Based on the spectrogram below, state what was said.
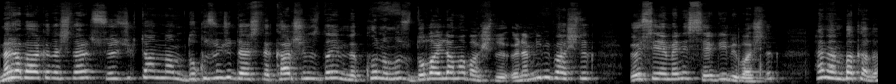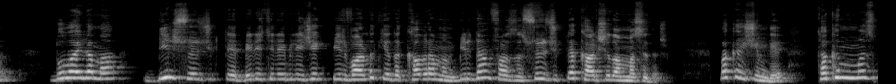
Merhaba arkadaşlar. Sözcükte anlam 9. derste karşınızdayım ve konumuz dolaylama başlığı. Önemli bir başlık. ÖSYM'nin sevdiği bir başlık. Hemen bakalım. Dolaylama bir sözcükte belirtilebilecek bir varlık ya da kavramın birden fazla sözcükle karşılanmasıdır. Bakın şimdi takımımız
